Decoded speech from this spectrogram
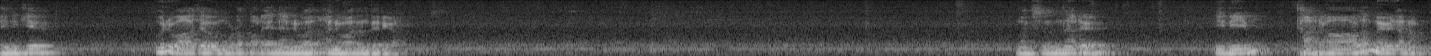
എനിക്ക് ഒരു വാചകം കൂടെ പറയാൻ അനുവാ അനുവാദം തരിക. മത്സ്യന്മാർ ഇനിയും ധാരാളം എഴുതണം.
